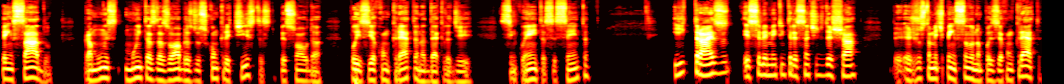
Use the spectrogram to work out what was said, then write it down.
pensado para muitas das obras dos concretistas, do pessoal da poesia concreta na década de 50, 60, e traz esse elemento interessante de deixar, é, justamente pensando na poesia concreta,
